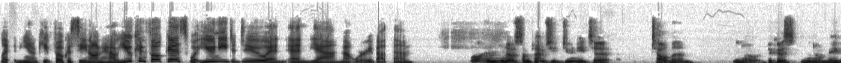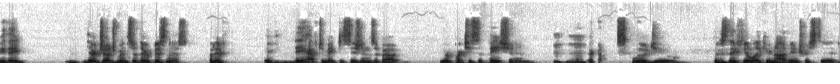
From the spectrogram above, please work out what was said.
like, you know, keep focusing on how you can focus, what you need to do, and, and yeah, not worry about them. Well, and, you know, sometimes you do need to tell them, you know, because, you know, maybe they, their judgments are their business. But if if they have to make decisions about your participation, mm-hmm. they're going to exclude you because they feel like you're not interested.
